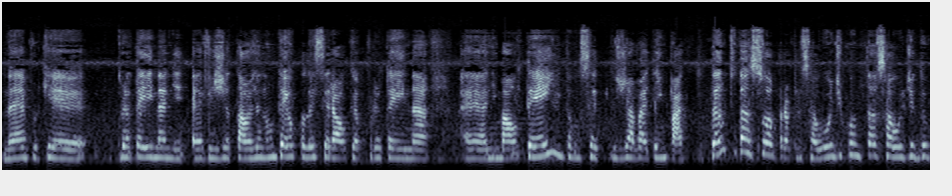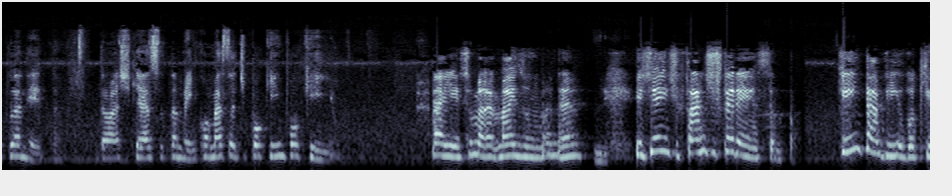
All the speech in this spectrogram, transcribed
né? Porque proteína é, vegetal já não tem o colesterol que a proteína é, animal tem, então você já vai ter impacto tanto na sua própria saúde quanto na saúde do planeta. Então acho que essa também começa de pouquinho em pouquinho. É isso, mais uma, né? E, gente, faz diferença. Quem está vivo aqui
